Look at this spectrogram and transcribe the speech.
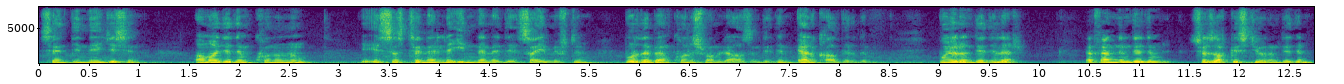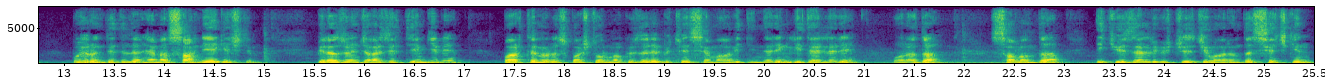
Sen dinleyicisin. Ama dedim konunun esas temeline inlemedi sayın müftüm. Burada ben konuşmam lazım dedim. El kaldırdım. Buyurun dediler. Efendim dedim söz hakkı istiyorum dedim. Buyurun dediler. Hemen sahneye geçtim. Biraz önce arz ettiğim gibi Bartemaeus başta olmak üzere bütün semavi dinlerin liderleri orada. Salonda 250-300 civarında seçkin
